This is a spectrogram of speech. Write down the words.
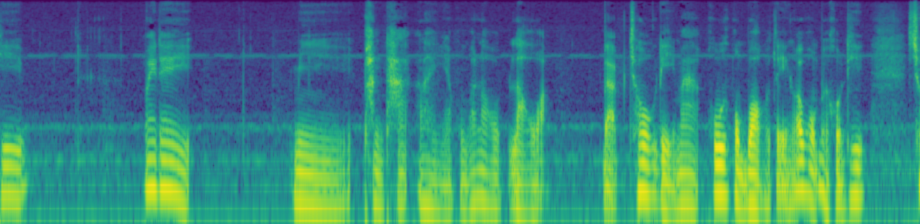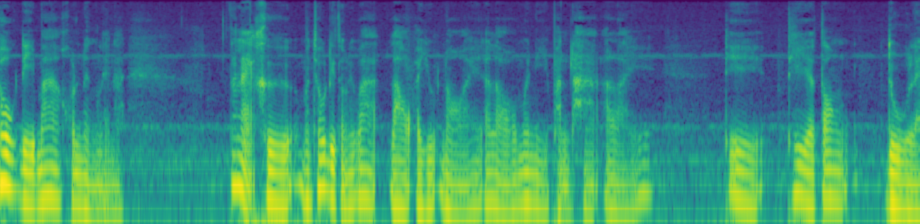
ที่ไม่ได้มีพันธะอะไรอย่างเงี้ยผมว่าเราเราอะแบบโชคดีมากคือผมบอกตัวเองว่าผมเป็นคนที่โชคดีมากคนหนึ่งเลยนะนั่นแหละคือมันโชคดีตรงที่ว่าเราอายุน้อยแล้วเราไม่มีพันธะอะไร ที่ ที่จะต้องดูแล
